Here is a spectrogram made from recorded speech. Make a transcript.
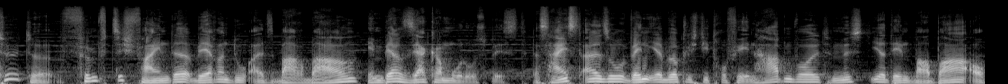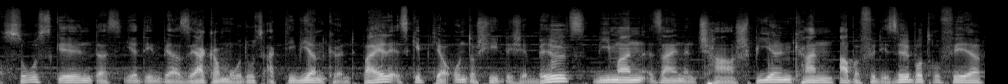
Töte 50 Feinde, während du als Barbar im Berserker-Modus bist. Das heißt also, wenn ihr wirklich die Trophäen haben wollt, müsst ihr den Barbar auch so skillen, dass ihr den Berserker-Modus aktivieren könnt. Weil es gibt ja unterschiedliche Builds, wie man seinen Char spielen kann. Aber für die Silbertrophäe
